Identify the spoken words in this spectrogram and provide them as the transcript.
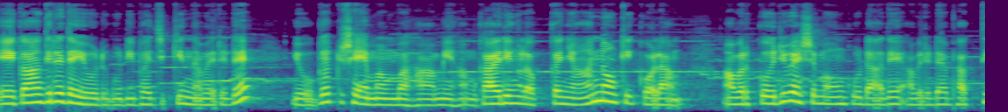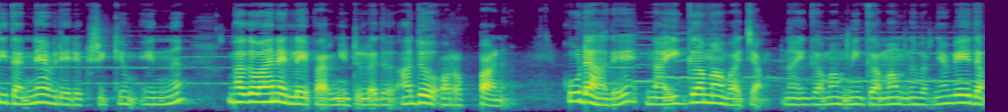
ഏകാഗ്രതയോടുകൂടി ഭജിക്കുന്നവരുടെ യോഗക്ഷേമം വഹാമ്യഹം. കാര്യങ്ങളൊക്കെ ഞാൻ നോക്കിക്കോളാം. അവർക്കൊരു വിഷമവും കൂടാതെ അവരുടെ ഭക്തി തന്നെ അവരെ രക്ഷിക്കും എന്ന് ഭഗവാനല്ലേ പറഞ്ഞിട്ടുള്ളത്. അത് ഉറപ്പാണ്. കൂടാതെ നൈഗമവചം നൈഗമം നിഗമം എന്ന് പറഞ്ഞാൽ വേദം.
